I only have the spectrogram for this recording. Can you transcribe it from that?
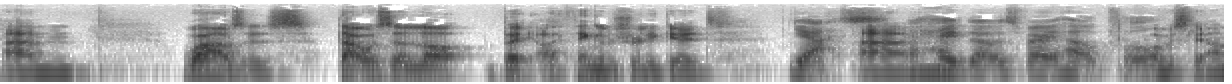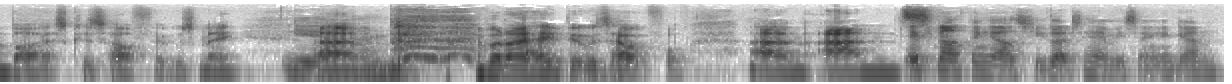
Um, wowzers, that was a lot, but I think it was really good. Yes, I Um, hope that was very helpful. Obviously, I'm biased because half of it was me. Yeah. Um, but I hope it was helpful. Um, and If nothing else, you got to hear me sing again.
